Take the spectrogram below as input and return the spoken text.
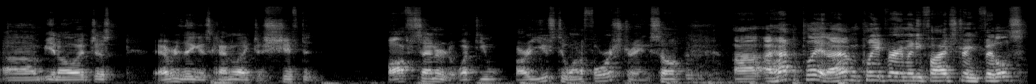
Um, you know, it just everything is kind of like just shifted off center to what you are used to on a four string. So uh, I had to play it. I haven't played very many five string fiddles,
